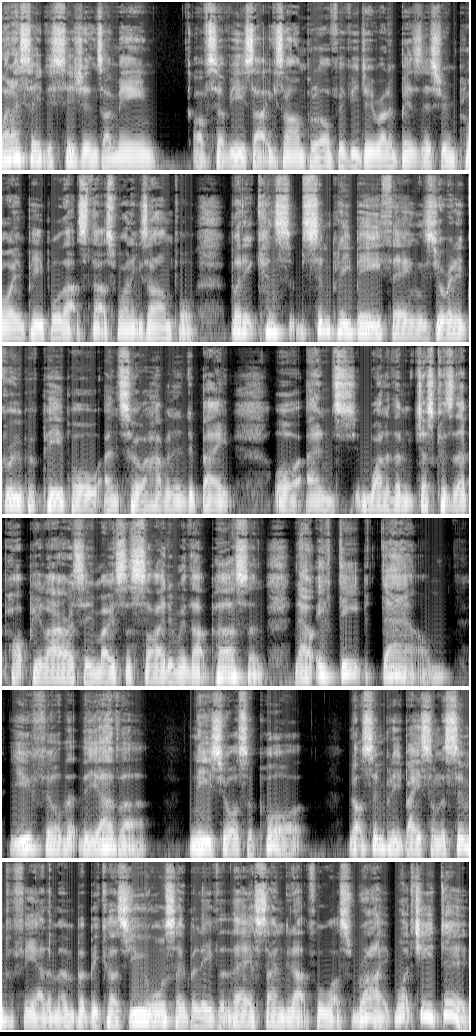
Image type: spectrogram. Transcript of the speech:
when I say decisions, I mean, obviously I've used that example of if you do run a business, you're employing people. That's, that's one example, but it can simply be things you're in a group of people and two are having a debate or, and one of them just because of their popularity, most are siding with that person. Now, if deep down you feel that the other needs your support, not simply based on the sympathy element, but because you also believe that they are standing up for what's right, what do you do?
